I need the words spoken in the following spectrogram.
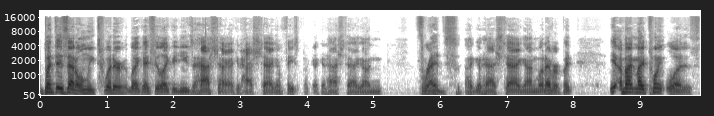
But is that only Twitter? Like, I feel like I use a hashtag. I could hashtag on Facebook. I could hashtag on Threads. I could hashtag on whatever. But yeah, my, my point was,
